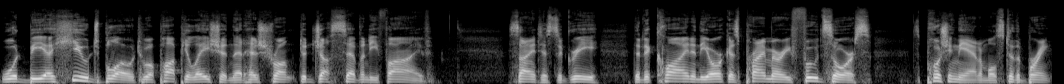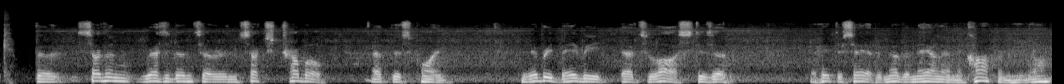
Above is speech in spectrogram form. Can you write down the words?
would be a huge blow to a population that has shrunk to just 75. Scientists agree the decline in the orca's primary food source is pushing the animals to the brink. The southern residents are in such trouble at this point that every baby that's lost is a, I hate to say it, another nail in the coffin, you know.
